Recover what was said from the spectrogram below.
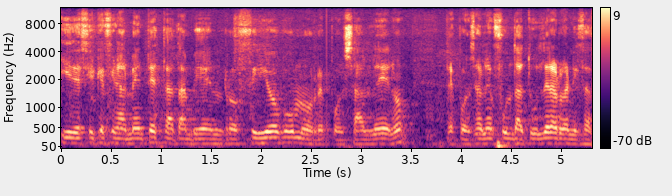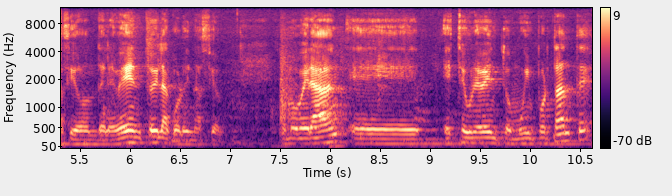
Y decir que finalmente está también Rocío como responsable, ¿no? responsable en Fundatul de la organización del evento y la coordinación. Como verán, eh, este es un evento muy importante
